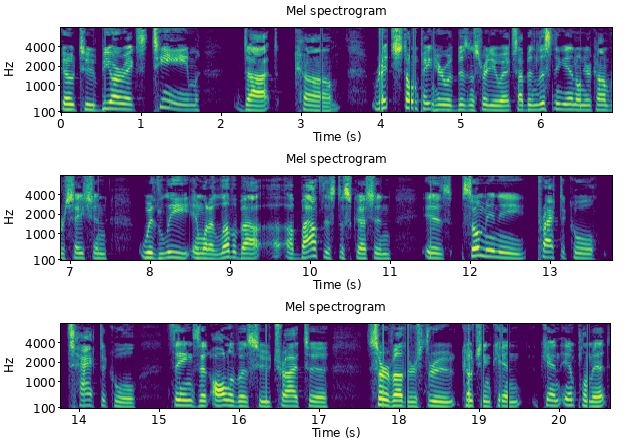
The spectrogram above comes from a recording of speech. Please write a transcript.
go to brxteam.com. Rich Stone Payton here with Business Radio X. I've been listening in on your conversation with Lee, and what I love about about this discussion is so many practical, tactical things that all of us who try to serve others through coaching can can implement.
